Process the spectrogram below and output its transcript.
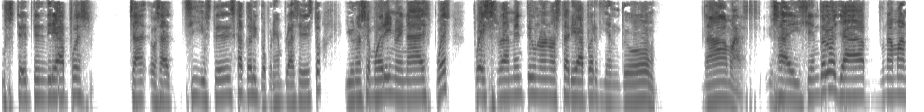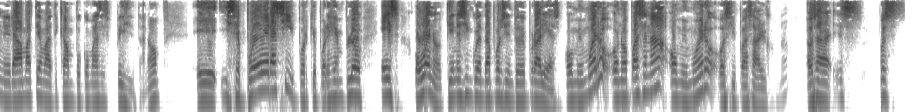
usted tendría, pues, o sea, si usted es católico, por ejemplo, hace esto y uno se muere y no hay nada después, pues realmente uno no estaría perdiendo nada más. O sea, diciéndolo ya de una manera matemática un poco más explícita, ¿no? Eh, y se puede ver así, porque por ejemplo es, o bueno, tiene 50% de probabilidades, o me muero o no pasa nada, o me muero o si pasa algo. O sea, es pues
